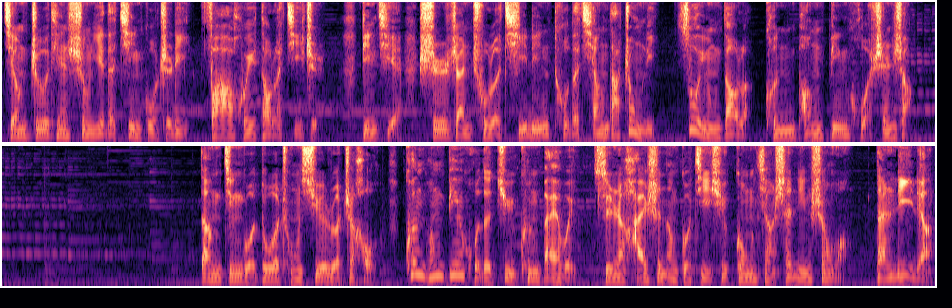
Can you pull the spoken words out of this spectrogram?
将遮天圣业的禁锢之力发挥到了极致，并且施展出了麒麟土的强大重力，作用到了鲲鹏冰火身上。当经过多重削弱之后，鲲鹏冰火的巨鲲摆尾虽然还是能够继续攻向神灵圣王。但力量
